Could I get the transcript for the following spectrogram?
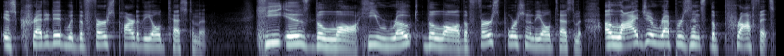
is credited with the first part of the Old Testament. He is the law. He wrote the law, the first portion of the Old Testament. Elijah represents the prophets,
